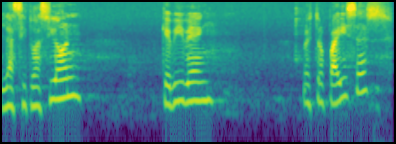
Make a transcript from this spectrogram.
la situación que viven nuestros países,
